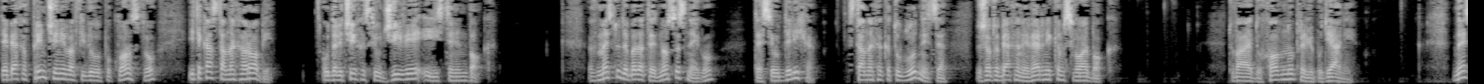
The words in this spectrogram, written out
Те бяха впринчени в идолопоклонство и така станаха роби. Отдалечиха се от живия и истинен Бог. Вместо да бъдат едно с Него, те се отделиха. Станаха като блудница, защото бяха неверни към своя Бог. Това е духовно прелюбодяние. Днес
